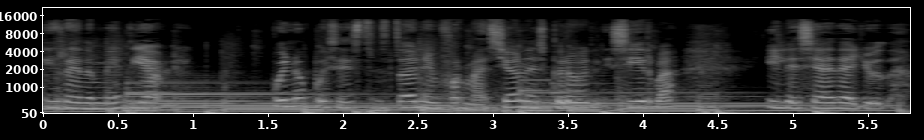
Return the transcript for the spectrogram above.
irremediable. Bueno, pues esta es toda la información, espero les sirva y les sea de ayuda.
